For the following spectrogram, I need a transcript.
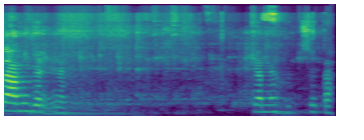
তা আমি জানি না। কেন হচ্ছে তা?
